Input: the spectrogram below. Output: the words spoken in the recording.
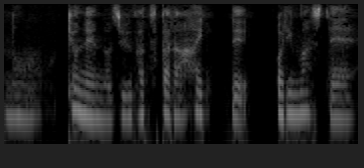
あの、去年の10月から入っておりまして、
